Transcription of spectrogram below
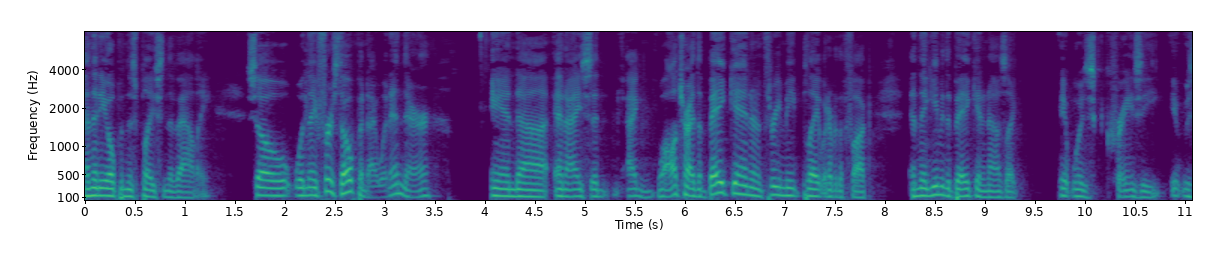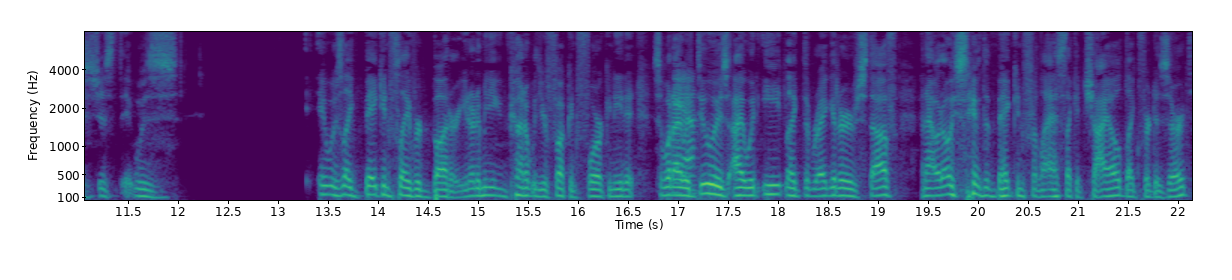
and then he opened this place in the valley. So when they first opened, I went in there, and uh, and I said, I, well, I'll try the bacon and a three meat plate, whatever the fuck. And they gave me the bacon, and I was like, it was crazy. It was just, it was. It was like bacon flavored butter. You know what I mean? You can cut it with your fucking fork and eat it. So what I would do is I would eat like the regular stuff, and I would always save the bacon for last, like a child, like for dessert.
